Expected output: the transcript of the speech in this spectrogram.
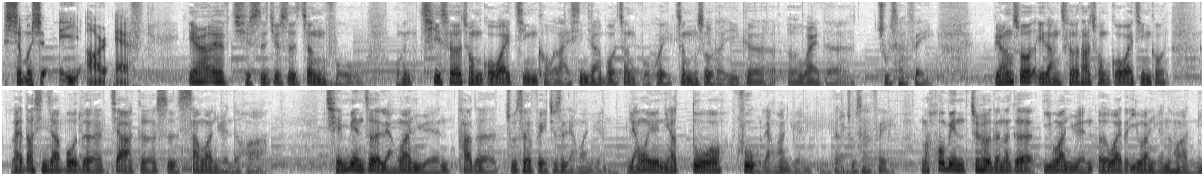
什么是 ARF？ARF 其实就是政府我们汽车从国外进口来新加坡，政府会征收的一个额外的注册费。比方说，一辆车它从国外进口来到新加坡的价格是三万元的话，前面这两万元它的注册费就是两万元，两万元你要多付两万元的注册费。那么后面最后的那个一万元额外的一万元的话，你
